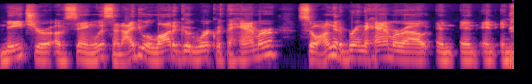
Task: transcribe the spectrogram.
nature of saying, listen, I do a lot of good work with the hammer, so I'm going to bring the hammer out and and and, and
